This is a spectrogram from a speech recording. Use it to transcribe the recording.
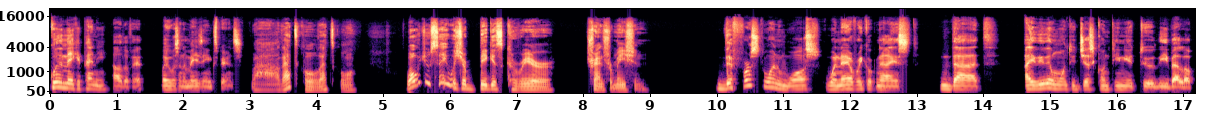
couldn't make a penny out of it, but it was an amazing experience. Wow, that's cool. That's cool. What would you say was your biggest career transformation? The first one was when I recognized that I didn't want to just continue to develop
